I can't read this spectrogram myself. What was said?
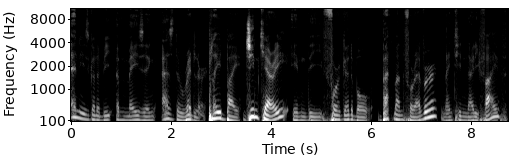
and he's gonna be amazing as the Riddler, played by Jim Carrey in the forgettable Batman Forever 1995,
